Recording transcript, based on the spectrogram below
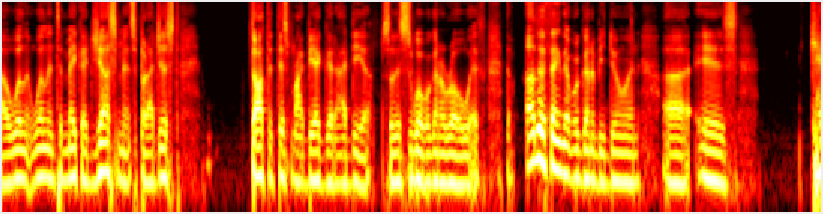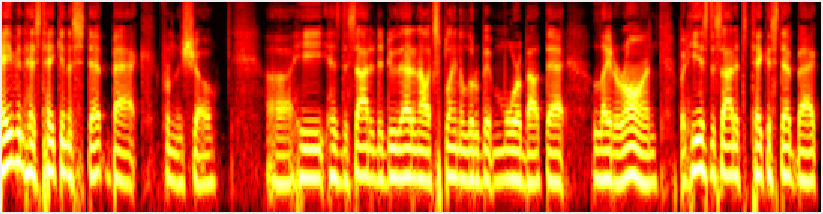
uh, willing willing to make adjustments, but I just thought that this might be a good idea. So this is what we're going to roll with. The other thing that we're going to be doing uh, is Caven has taken a step back from the show. Uh, he has decided to do that, and I'll explain a little bit more about that later on. But he has decided to take a step back.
